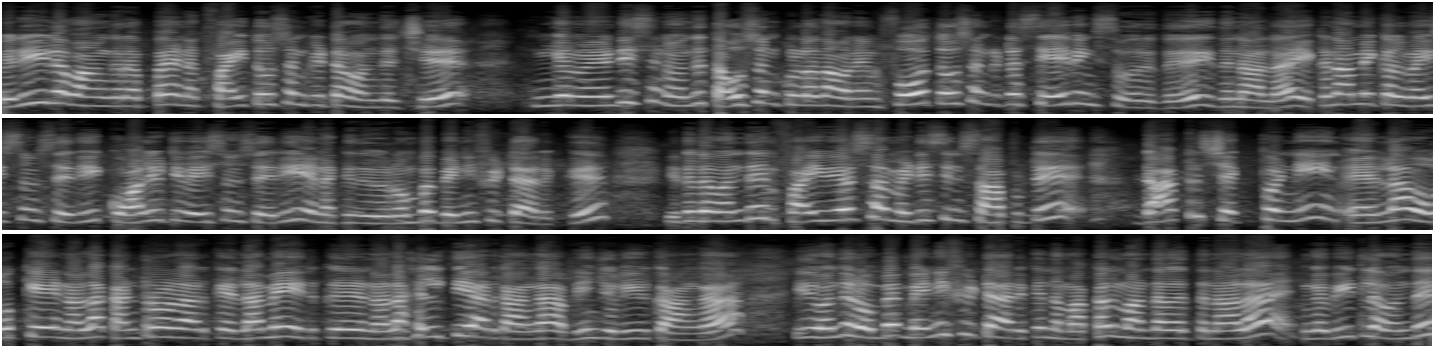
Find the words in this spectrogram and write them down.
வெளியில வாங்குறப்ப எனக்கு ஃபைவ் தௌசண்ட் கிட்ட வந்துச்சு. இங்க மெடிசின் வந்து தௌசண்ட் குள்ள தான் வரும். எனக்கு ஃபோர் தௌசண்ட் கிட்ட சேவிங்ஸ் வருது. இதனால எக்கனாமிக்கல் வைஸும் சரி குவாலிட்டி வைஸும் சரி எனக்கு இது ரொம்ப பெனிஃபிட்டா இருக்கு. இதுல வந்து ஃபைவ் இயர்ஸா மெடிசின் சாப்பிட்டு டாக்டர் செக் பண்ணி எல்லாம் ஓகே நல்லா கண்ட்ரோலா இருக்கு எல்லாமே இருக்கு நல்லா ஹெல்த்தியா இருக்காங்க அப்படின்னு சொல்லியிருக்காங்க. இது வந்து ரொம்ப பெனிஃபிட்டா இருக்கு இந்த மக்கள் மருந்தகத்தினால. எங்க வீட்டில் வந்து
